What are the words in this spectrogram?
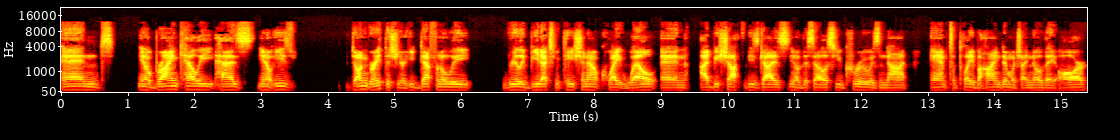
And you know, Brian Kelly has, you know, he's done great this year. He definitely really beat expectation out quite well. And I'd be shocked that these guys, you know, this LSU crew is not amped to play behind him, which I know they are.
